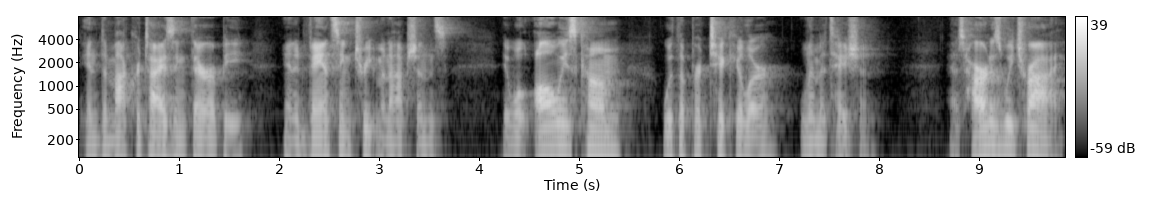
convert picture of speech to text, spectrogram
in democratizing therapy and advancing treatment options, it will always come with a particular limitation. As hard as we try,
